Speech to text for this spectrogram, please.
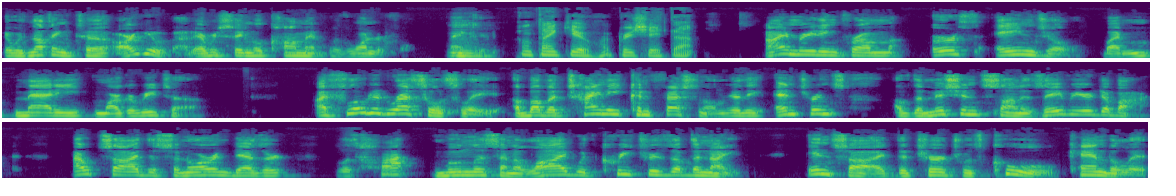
there was nothing to argue about. Every single comment was wonderful. Thank mm. you. Well, thank you. I appreciate that. I'm reading from Earth Angel by Maddie Margarita. I floated restlessly above a tiny confessional near the entrance of the mission San Xavier del Bac. Outside the Sonoran desert was hot, moonless, and alive with creatures of the night. Inside, the church was cool, candlelit,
